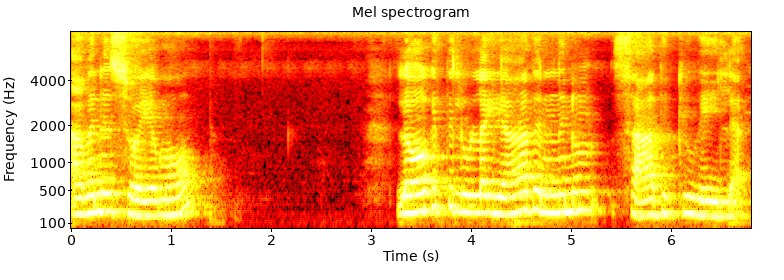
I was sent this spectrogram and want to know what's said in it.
അവന് സ്വയമോ ലോകത്തിലുള്ള യാതൊന്നിനും സാധിക്കുകയില്ല.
